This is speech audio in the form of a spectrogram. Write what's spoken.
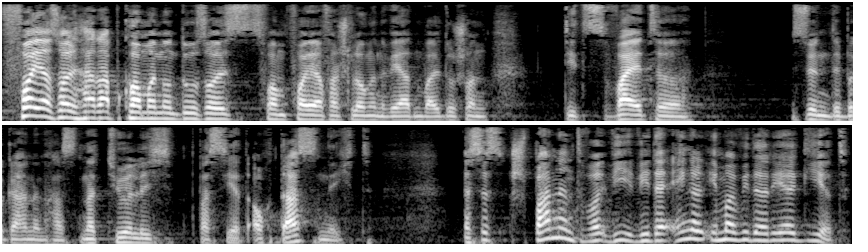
Feuer soll herabkommen und du sollst vom Feuer verschlungen werden, weil du schon die zweite Sünde begangen hast. Natürlich passiert auch das nicht. Es ist spannend, wie, wie der Engel immer wieder reagiert.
